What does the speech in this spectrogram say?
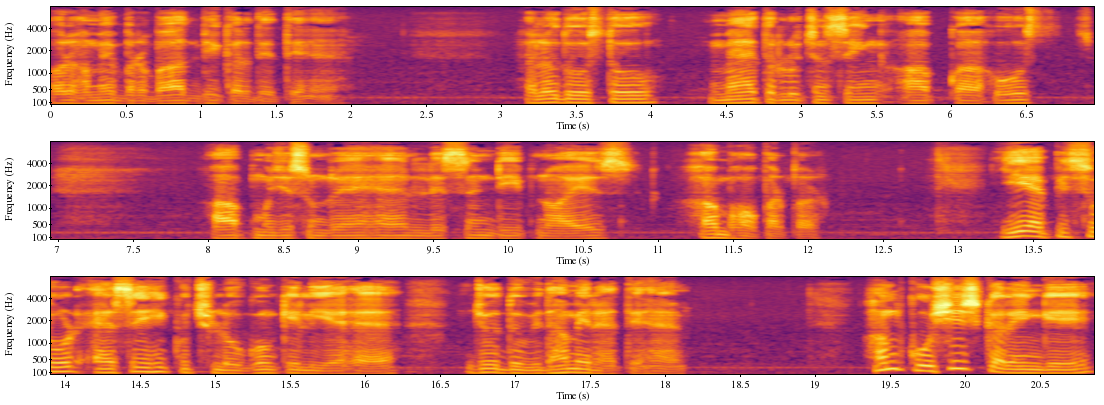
और हमें बर्बाद भी कर देते हैं। हेलो दोस्तों, मैं त्रिलोचन सिंह, आपका होस्ट। आप मुझे सुन रहे हैं लिसन डीप नॉइज़ हब हॉपर पर। ये एपिसोड ऐसे ही कुछ लोगों के लिए है जो दुविधा में रहते हैं। हम कोशिश करेंगे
